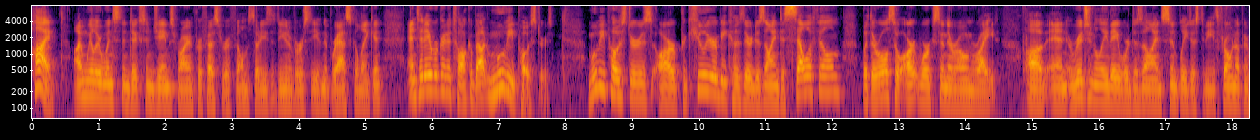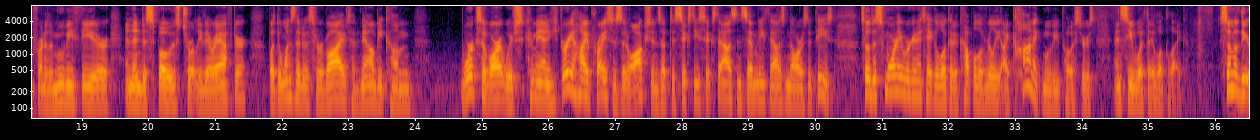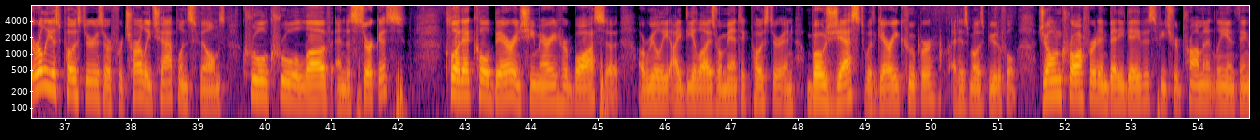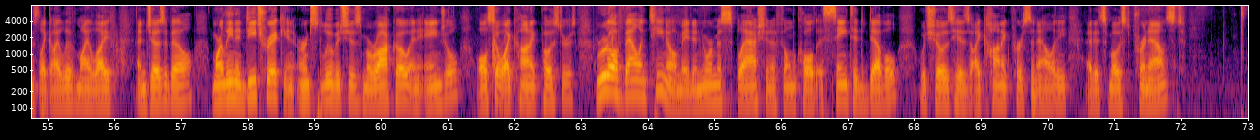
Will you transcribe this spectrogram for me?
Hi, I'm Wheeler Winston Dixon, James Ryan Professor of Film Studies at the University of Nebraska-Lincoln, and today we're going to talk about movie posters. Movie posters are peculiar because they're designed to sell a film, but they're also artworks in their own right. Uh, and originally they were designed simply just to be thrown up in front of the movie theater and then disposed shortly thereafter. But the ones that have survived have now become works of art which command very high prices at auctions, up to $66,000, $70,000 a piece. So this morning we're going to take a look at a couple of really iconic movie posters and see what they look like. Some of the earliest posters are for Charlie Chaplin's films, Cruel, Cruel Love and The Circus. Claudette Colbert and She Married Her Boss, a, a, really idealized romantic poster, and Beau Geste with Gary Cooper at his most beautiful. Joan Crawford and Bette Davis featured prominently in things like I Live My Life and Jezebel. Marlene Dietrich in Ernst Lubitsch's Morocco and Angel, also iconic posters. Rudolph Valentino made enormous splash in a film called A Sainted Devil, which shows his iconic personality at its most pronounced.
